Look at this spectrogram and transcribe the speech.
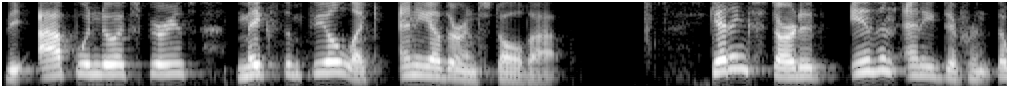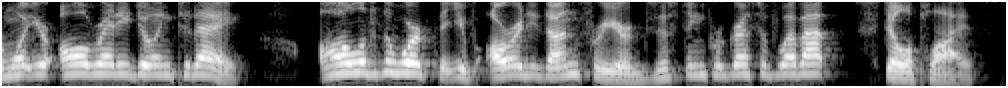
The app window experience makes them feel like any other installed app. Getting started isn't any different than what you're already doing today. All of the work that you've already done for your existing progressive web app still applies.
